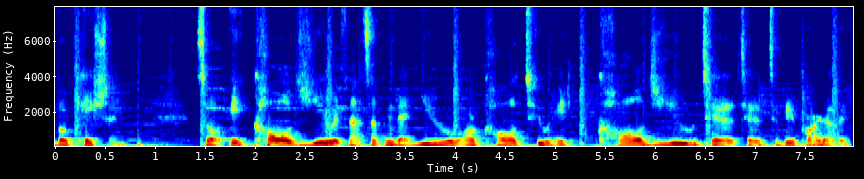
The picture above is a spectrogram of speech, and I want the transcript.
vocation. So it called you. It's not something that you are called to. It called you to, to, to be a part of it.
